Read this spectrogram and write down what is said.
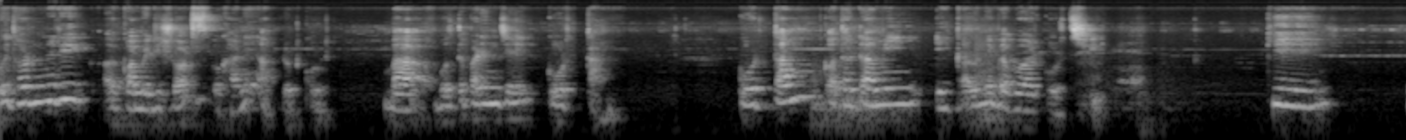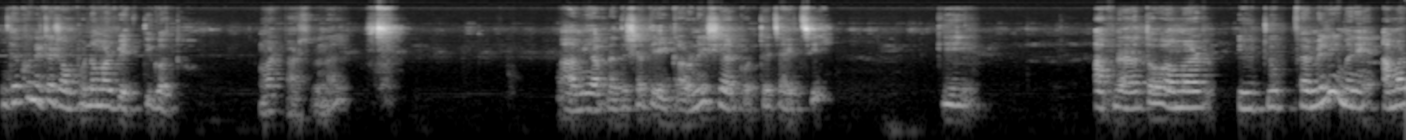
ওই ধরনেরই কমেডি শর্টস ওখানে আপলোড করি বা বলতে পারেন যে করতাম। করতাম কথাটা আমি এই কারণে ব্যবহার করছি কি, দেখুন এটা সম্পূর্ণ আমার ব্যক্তিগত, আমার পার্সোনাল আমি আপনাদের সাথে এই কারণেই শেয়ার করতে চাইছি কি, আপনারা তো আমার ইউটিউব ফ্যামিলি মানে আমার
